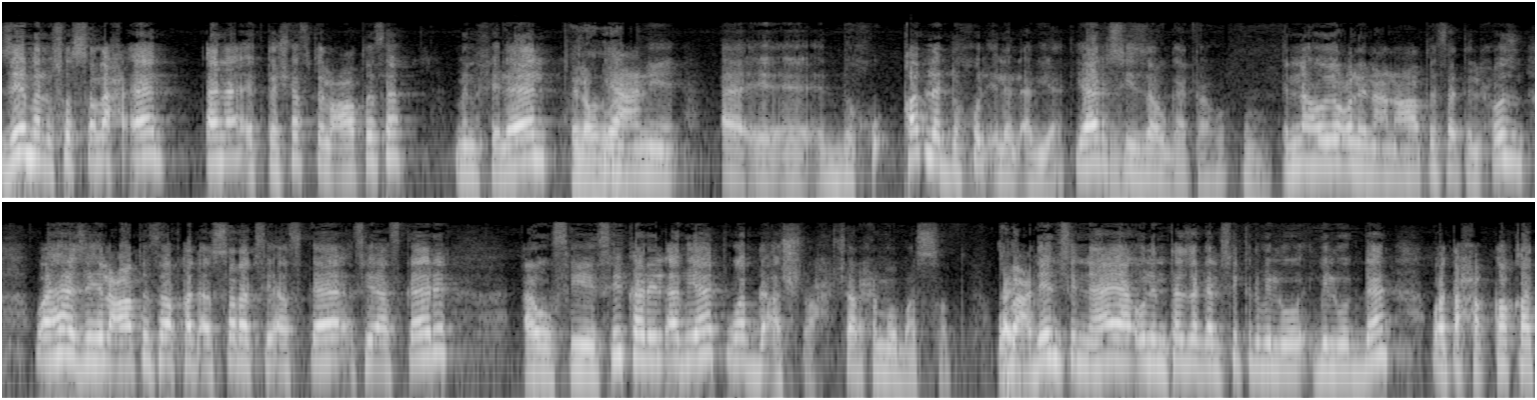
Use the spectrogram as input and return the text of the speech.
زي ما الأستاذ صلاح قال أنا اكتشفت العاطفة من خلال العنوان. يعني آه، آه، الدخول قبل الدخول إلى الأبيات. يرثي زوجته. إنه يعلن عن عاطفة الحزن. وهذه العاطفة قد أثرت في افكار في أفكاره. أو في فكر الأبيات وابدأ أشرح شرح مبسط طيب. وبعدين في النهاية أقول امتزج الفكر بالو- بالوجدان وتحققت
